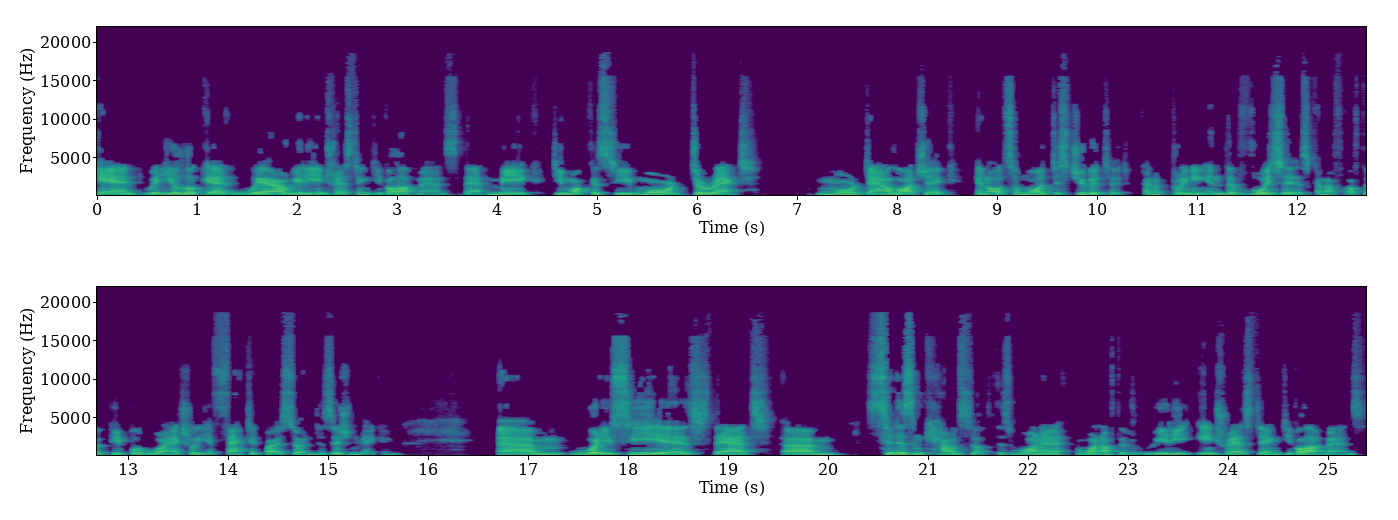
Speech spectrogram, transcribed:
And when you look at where are really interesting developments that make democracy more direct, more dialogic, and also more distributed, kind of bringing in the voices kind of of the people who are actually affected by certain decision making, um, what you see is that um, citizen councils is one, uh, one of the really interesting developments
